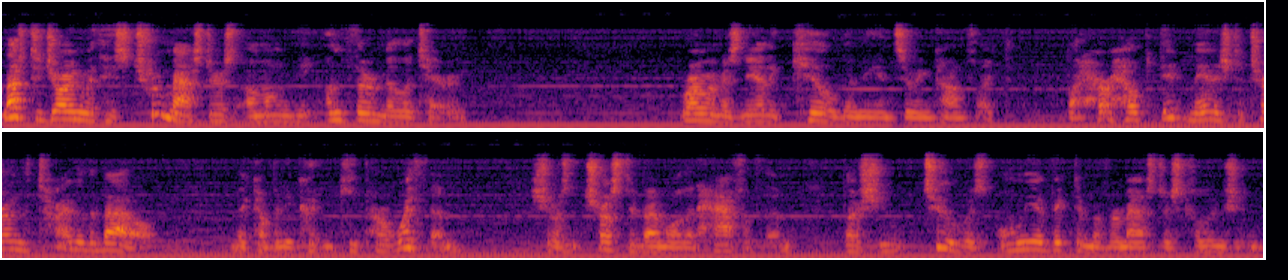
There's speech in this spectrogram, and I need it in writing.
left to join with his true masters among the Unther military. Roywin was nearly killed in the ensuing conflict but her help did manage to turn the tide of the battle. and The company couldn't keep her with them. She wasn't trusted by more than half of them, though she too was only a victim of her master's collusion.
